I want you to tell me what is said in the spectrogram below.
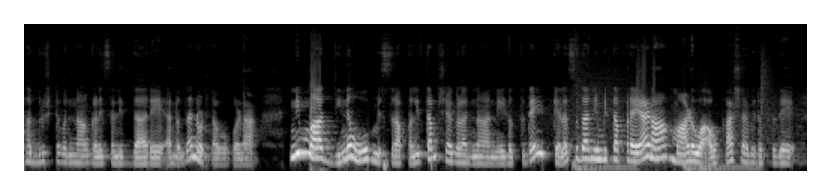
ಅದೃಷ್ಟವನ್ನು ಗಳಿಸಲಿದ್ದಾರೆ ಅನ್ನೋದನ್ನ ನೋಡ್ತಾ ಹೋಗೋಣ. ನಿಮ್ಮ ದಿನವು ಮಿಶ್ರ ಫಲಿತಾಂಶಗಳನ್ನು ನೀಡುತ್ತದೆ. ಕೆಲಸದ ನಿಮಿತ್ತ ಪ್ರಯಾಣ ಮಾಡುವ ಅವಕಾಶವಿರುತ್ತದೆ.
